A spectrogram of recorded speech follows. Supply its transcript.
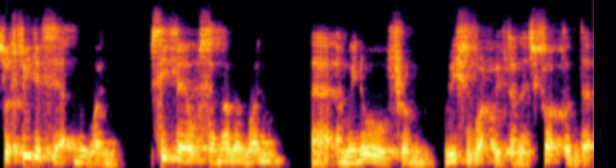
So speed is certainly one. Seatbelts another one. Uh, and we know from recent work we've done in Scotland that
